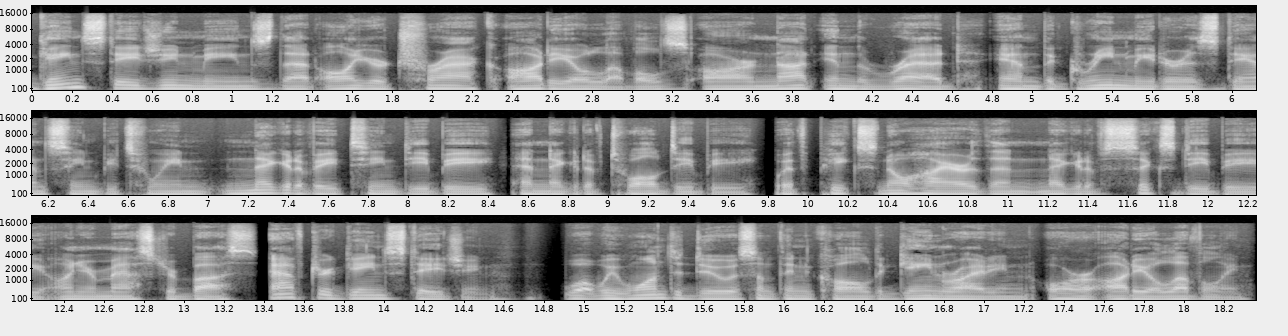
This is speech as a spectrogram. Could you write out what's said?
Gain staging means that all your track audio levels are not in the red and the green meter is dancing between negative 18 dB and negative 12 dB, with peaks no higher than negative 6 dB on your master bus. After gain staging, what we want to do is something called gain riding or audio leveling.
